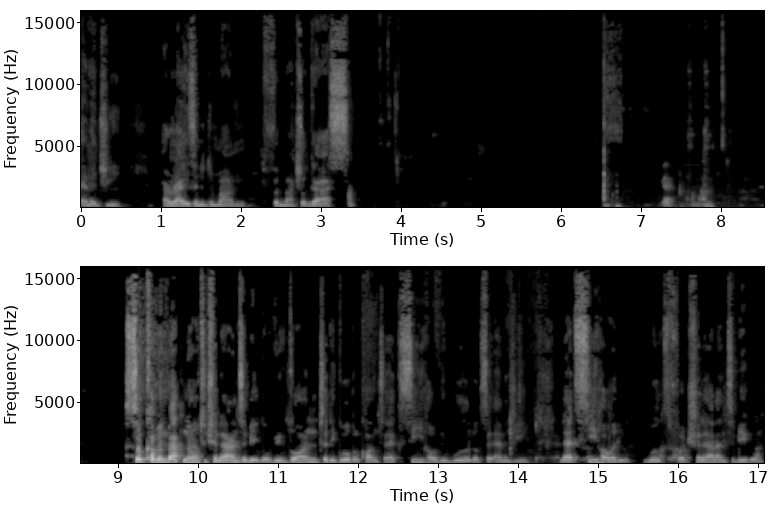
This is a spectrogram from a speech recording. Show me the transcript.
energy, a rise in the demand for natural gas. So coming back now to Trinidad and Tobago, we've gone to the global context, see how the world looks at energy. Let's see how it works for Trinidad and Tobago.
